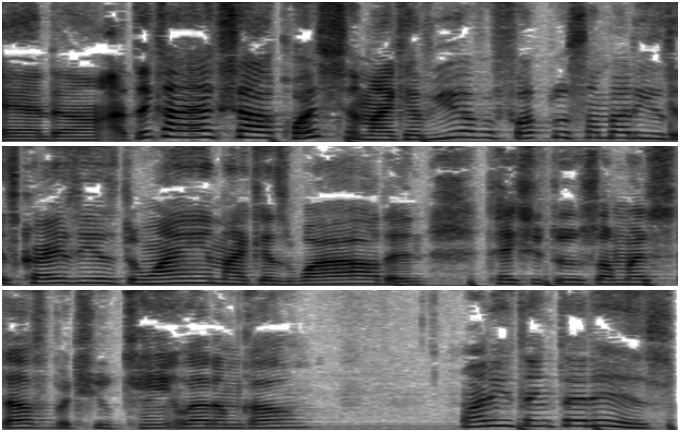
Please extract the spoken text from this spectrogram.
And uh, I think I asked y'all a question like, have you ever fucked with somebody as crazy as Dwayne, like as wild and takes you through so much stuff, but you can't let them go? Why do you think that is?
